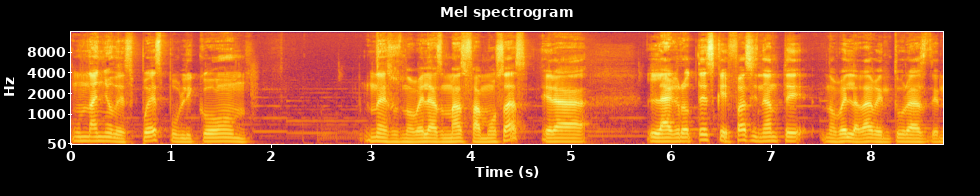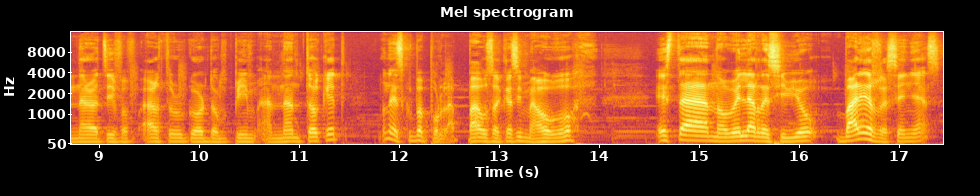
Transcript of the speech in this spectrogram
Un año después publicó una de sus novelas más famosas era la grotesca y fascinante novela de aventuras The Narrative of Arthur Gordon Pym and Nantucket. Una disculpa por la pausa, casi me ahogo. Esta novela recibió varias reseñas,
